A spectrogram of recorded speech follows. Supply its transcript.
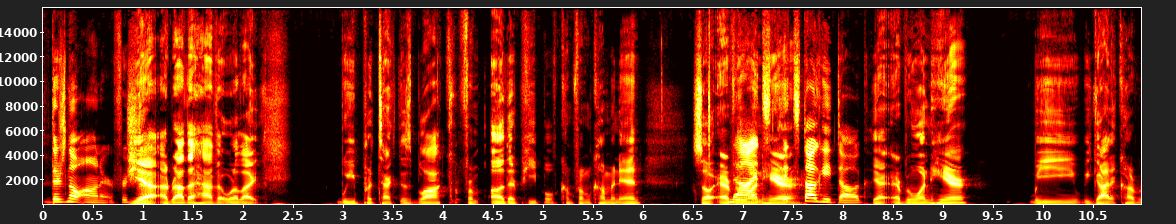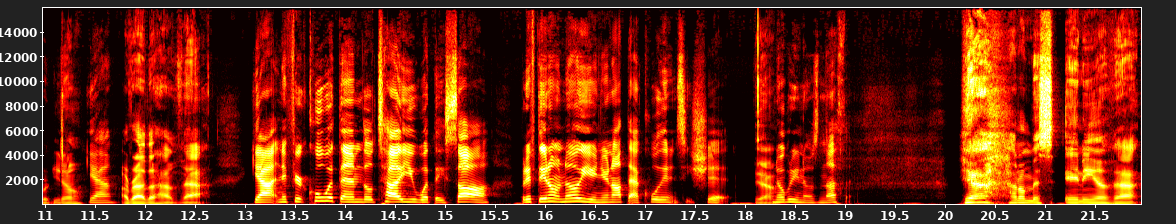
there's no honor for sure. yeah, I'd rather have it where like we protect this block from other people come from coming in. So Nah, everyone it's, here, it's dog eat dog. yeah, everyone here, we we got it covered. You know, Yeah. I'd rather have that. Yeah, and if you're cool with them, they'll tell you what they saw. But if they don't know you and you're not that cool, they didn't see shit. Yeah, Nobody knows nothing. yeah, I don't miss any of that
